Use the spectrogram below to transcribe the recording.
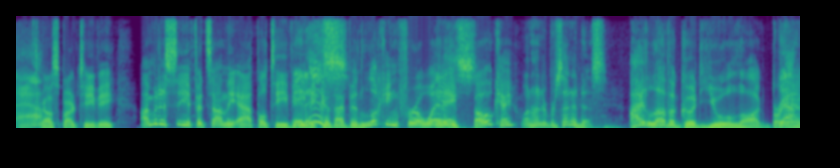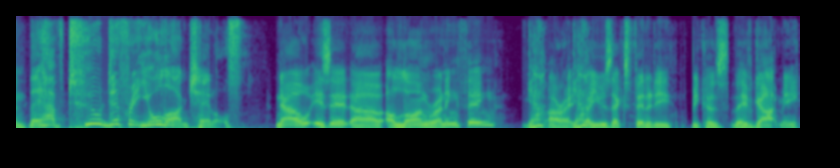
app. Oh, smart TV. I'm going to see if it's on the Apple TV It because is. I've been looking for a way. It is. Oh, okay. One hundred percent it is. I love a good Yule log Yeah, brand. they have two different Yule log channels. Now, is it uh, a long running thing? Yeah, All right. yeah. I use Xfinity because they've got me.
